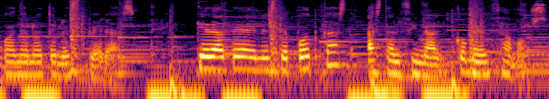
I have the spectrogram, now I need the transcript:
cuando no te lo esperas? Quédate en este podcast hasta el final. Comenzamos.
